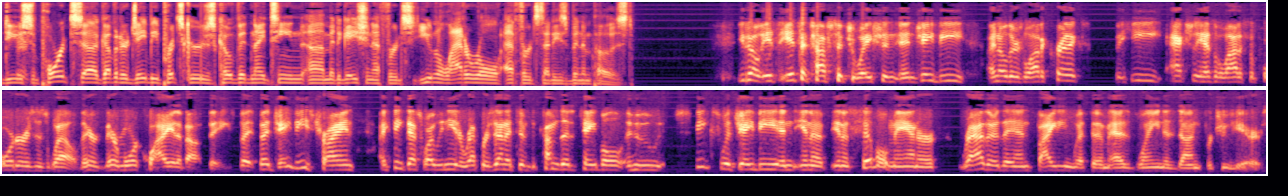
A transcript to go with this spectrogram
do you support uh, Governor J.B. Pritzker's COVID 19 uh, mitigation efforts, unilateral efforts that he's been imposed? You know, it's, it's a tough situation. And J.B., I know there's a lot of critics, but he actually has a lot of supporters as well. They're, they're more quiet about things. But, but J.B.'s trying. I think that's why we need a representative to come to the table who speaks with JB in, in a in a civil manner rather than fighting with him as Blaine has done for two years.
